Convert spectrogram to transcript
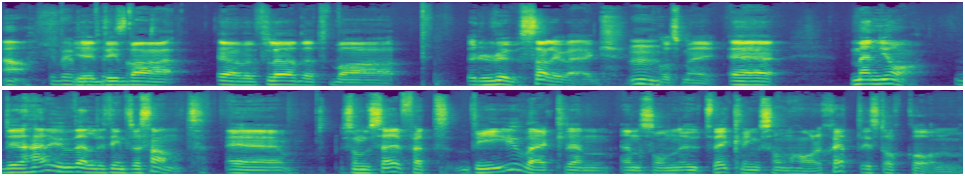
Ja, det börjar bli Det är bara överflödet bara rusar iväg hos mig. Eh, men ja, det här är ju väldigt intressant. Eh, som du säger, för att det är ju verkligen en sån utveckling som har skett i Stockholm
